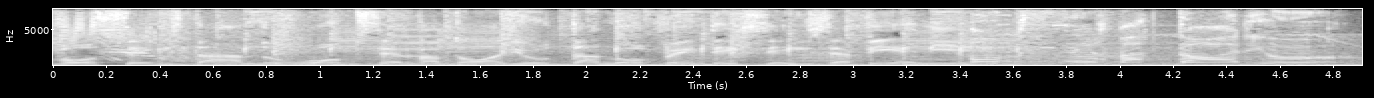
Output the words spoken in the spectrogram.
Você está no Observatório da 96 FM. Observatório.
